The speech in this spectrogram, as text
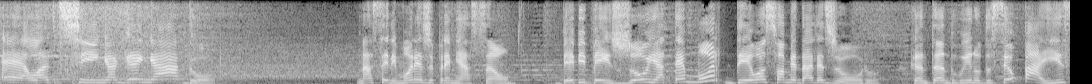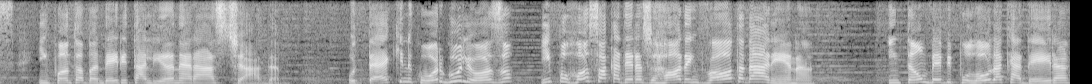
Ela tinha ganhado! Na cerimônia de premiação, Baby beijou e até mordeu a sua medalha de ouro, cantando o hino do seu país enquanto a bandeira italiana era hasteada. O técnico, orgulhoso, empurrou sua cadeira de roda em volta da arena. Então Baby pulou da cadeira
